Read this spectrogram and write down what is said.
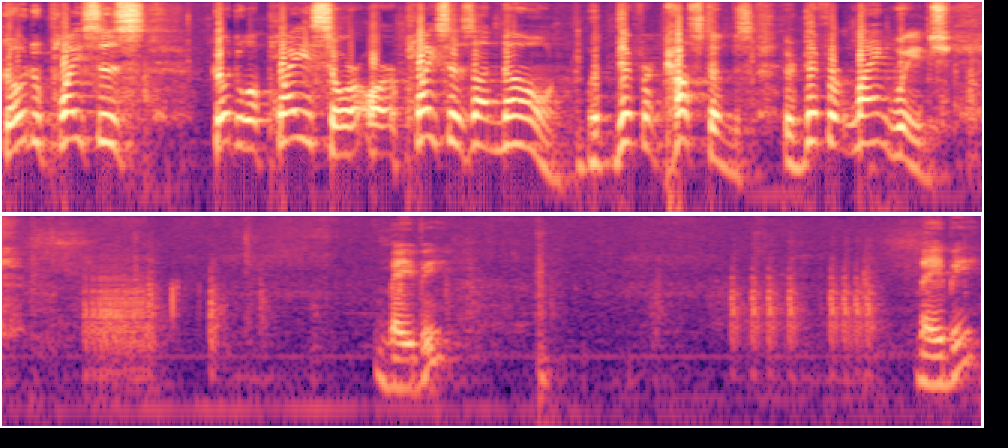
Go to places, go to a place or, or places unknown with different customs or different language. Maybe. Maybe.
